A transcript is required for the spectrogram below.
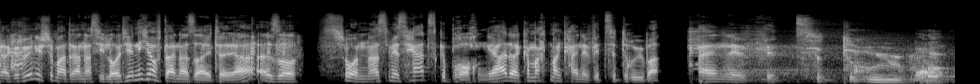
Amira, gewöhn dich schon mal dran, dass die Leute hier nicht auf deiner Seite, ja? Also, schon, hast mir das Herz gebrochen, ja? Da macht man keine Witze drüber. Keine Witze drüber.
